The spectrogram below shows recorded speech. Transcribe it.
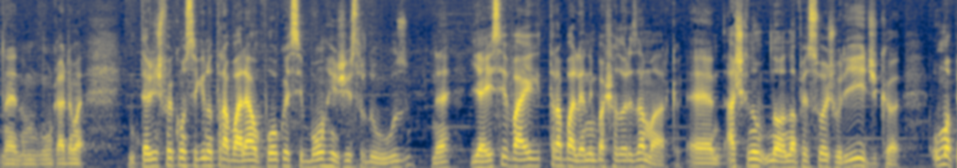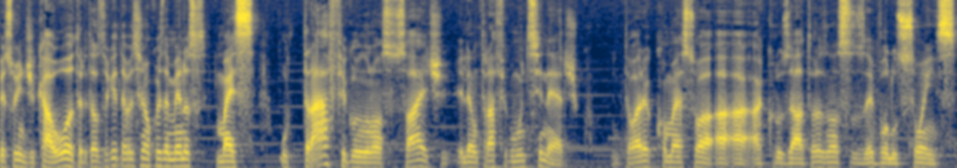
né, num lugar de uma... Então a gente foi conseguindo trabalhar um pouco esse bom registro do uso, né? E aí você vai trabalhando embaixadores da marca. É, acho que no, no, na pessoa jurídica, uma pessoa indicar outra, então isso aqui talvez seja uma coisa menos. Mas o tráfego no nosso site, ele é um tráfego muito sinérgico. Então, a hora que eu começo a, a, a, cruzar todas as nossas evoluções,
